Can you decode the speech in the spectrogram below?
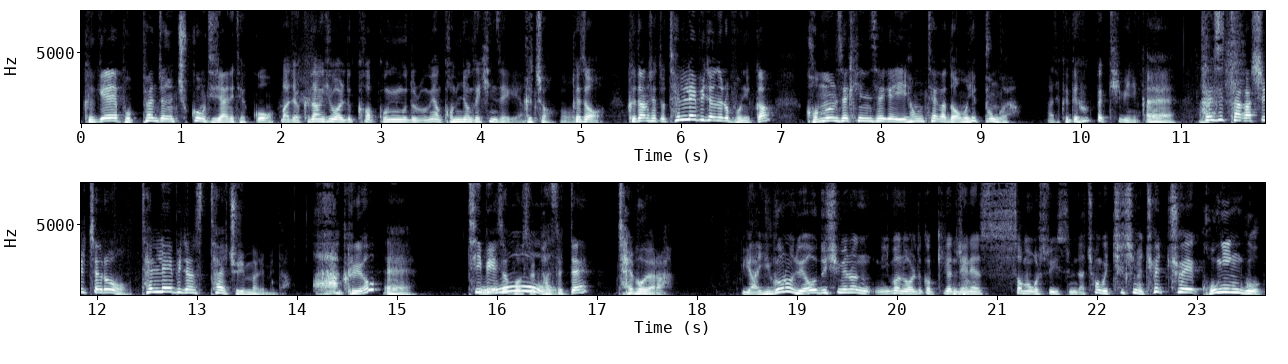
그게 보편적인 축구공 디자인이 됐고 맞아요. 그 당시 월드컵 공인구들 보면 검정색 흰색이야. 그렇죠. 어. 그래서 그 당시에 또 텔레비전으로 보니까 검은색, 흰색의 이 형태가 너무 예쁜 거야. 맞아. 그때 흑백 TV니까. 네. 텔스타가 실제로 텔레비전 스타의 줄임말입니다. 아, 그래요? 네. TV에서 오. 봤을, 봤을 때 잘 보여라. 야, 이거는 외워두시면은 이번 월드컵 기간 내내 써먹을 수 있습니다. 1970년 최초의 공인구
